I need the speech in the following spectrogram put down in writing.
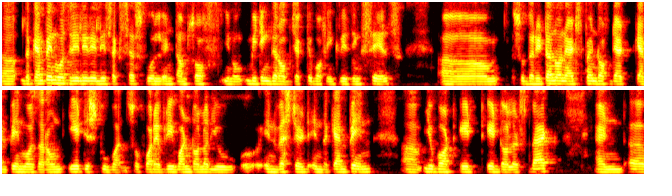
uh, the campaign was really really successful in terms of you know meeting their objective of increasing sales. Um, so the return on ad spend of that campaign was around 8 is to 1 so for every one dollar you uh, invested in the campaign um, you got 8 eight dollars back. And uh,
